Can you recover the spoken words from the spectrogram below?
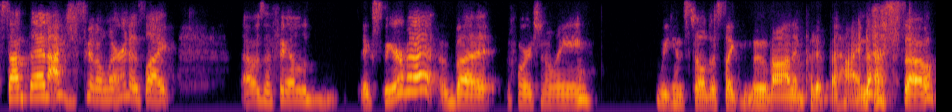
something I'm just going to learn is like, that was a failed experiment, but fortunately we can still just like move on and put it behind us. So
